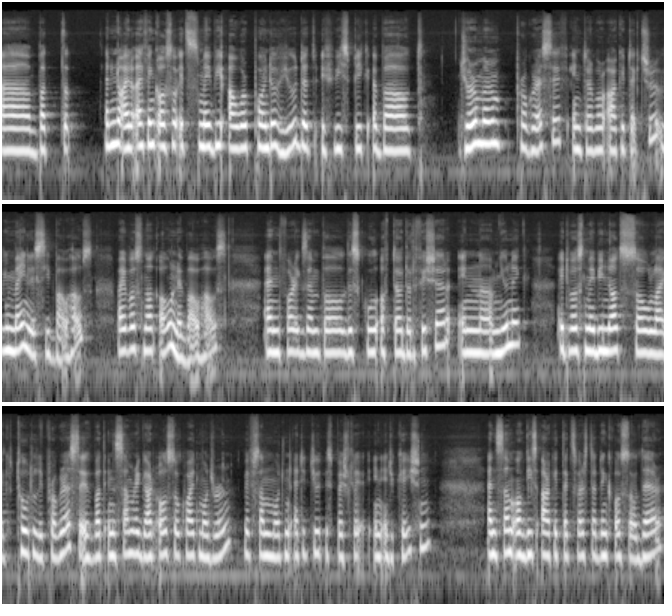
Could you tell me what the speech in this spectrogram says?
Uh, but uh, I don't know. I, I, think also it's maybe our point of view that if we speak about German progressive interwar architecture, we mainly see Bauhaus, but it was not only Bauhaus. And for example, the school of Theodor Fischer in uh, Munich it was maybe not so like totally progressive, but in some regard also quite modern, with some modern attitude, especially in education. And some of these architects were studying also there.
